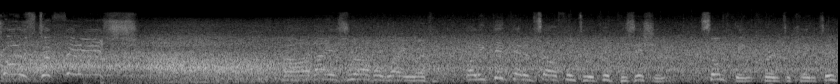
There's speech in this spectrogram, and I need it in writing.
Goes to finish! Oh, that is rather wayward. Well, he did get himself into a good position, something for him to cling to.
